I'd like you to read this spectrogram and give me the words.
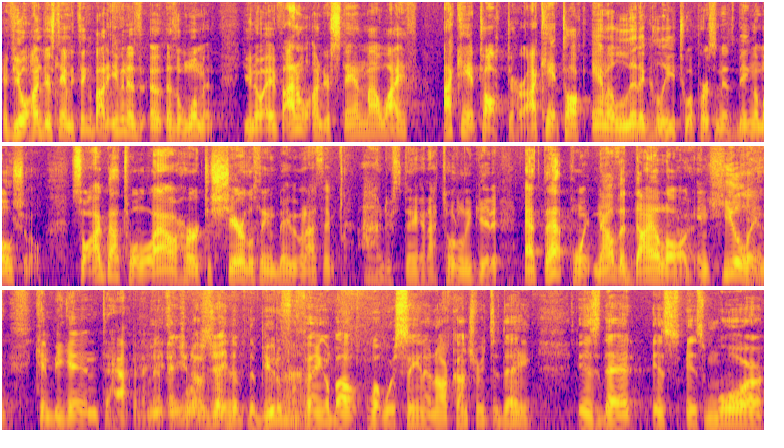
If you'll understand me, think about it, even as, as a woman. You know, if I don't understand my wife, I can't talk to her. I can't talk analytically mm-hmm. to a person that's being emotional. So I've got to allow her to share those things, baby. When I say, I understand, I totally get it. At that point, now the dialogue and healing can begin to happen in that And you know, Jay, the, the beautiful thing about what we're seeing in our country today is that it's it's more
